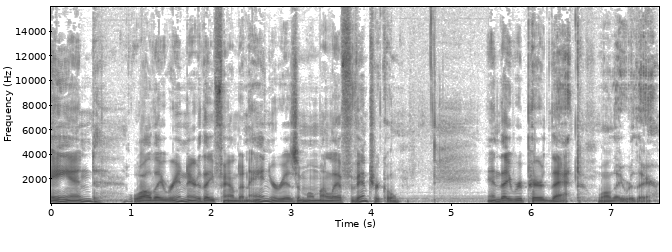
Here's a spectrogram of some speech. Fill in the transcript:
And while they were in there, they found an aneurysm on my left ventricle, and they repaired that while they were there.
